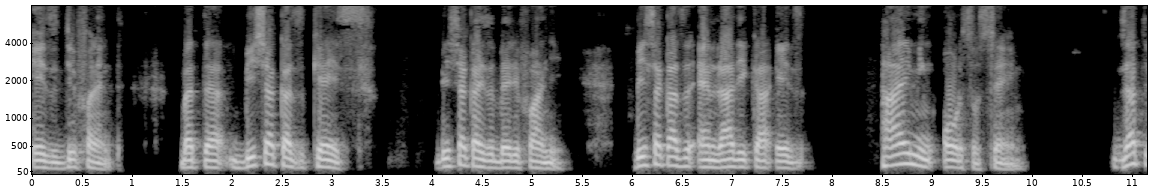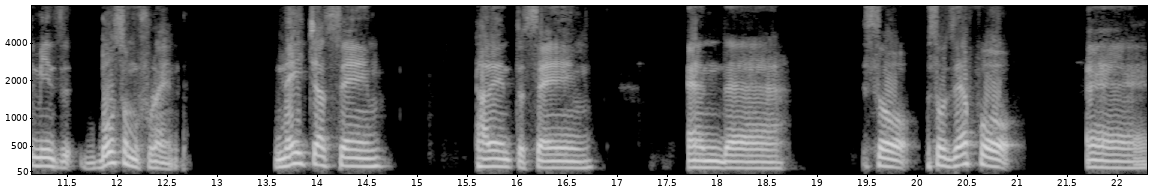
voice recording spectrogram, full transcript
is different. But uh, Bishaka's case, Bishaka is very funny. Bishaka's and Radhika is timing also same. That means bosom friend. Nature same, talent same, and uh, so so therefore, uh,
